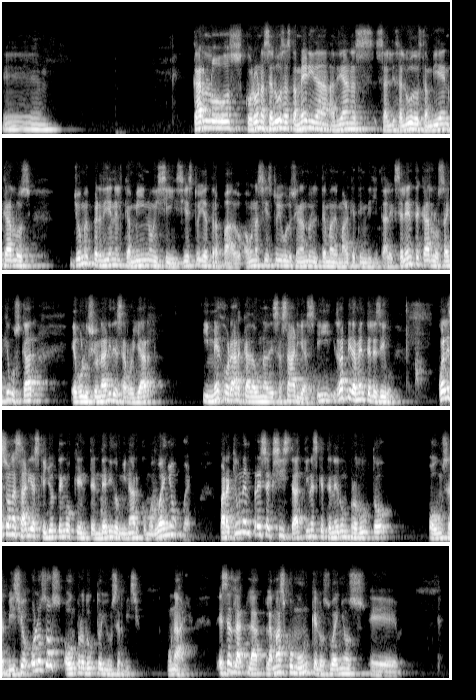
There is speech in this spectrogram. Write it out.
Eh, Carlos Corona, saludos hasta Mérida. Adriana, saludos también. Carlos, yo me perdí en el camino y sí, sí estoy atrapado. Aún así estoy evolucionando en el tema de marketing digital. Excelente, Carlos. Hay que buscar evolucionar y desarrollar y mejorar cada una de esas áreas. Y rápidamente les digo, ¿cuáles son las áreas que yo tengo que entender y dominar como dueño? Bueno, para que una empresa exista, tienes que tener un producto o un servicio, o los dos, o un producto y un servicio, un área. Esa es la, más común que los, dueños, eh,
